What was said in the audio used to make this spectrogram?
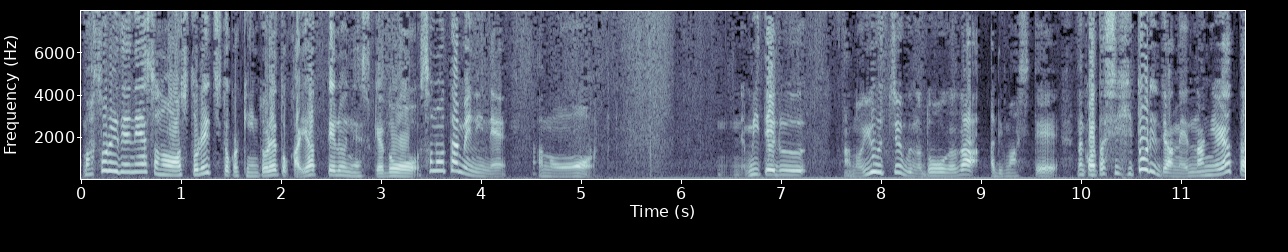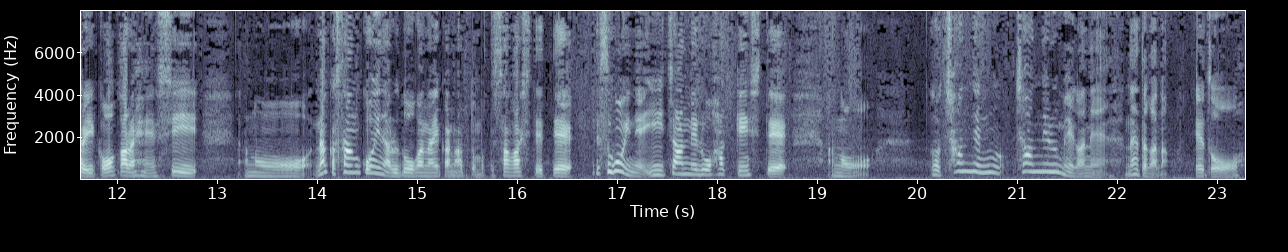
まあ、それでね、その、ストレッチとか筋トレとかやってるんですけど、そのためにね、あの、見てる、あの、YouTube の動画がありまして、なんか私一人じゃね、何をやったらいいかわからへんし、あのなんか参考になる動画ないかなと思って探してて、ですごいね、いいチャンネルを発見して、あのチャンネル、チャンネル名がね、何やったかなえっ、と、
